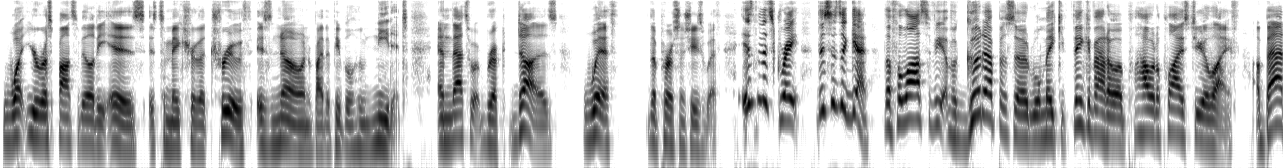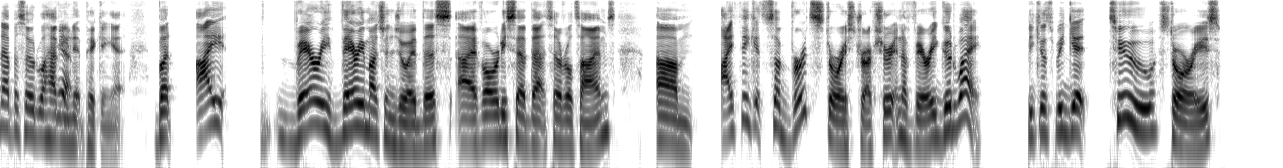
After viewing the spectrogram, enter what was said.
What your responsibility is is to make sure the truth is known by the people who need it. And that's what Brooke does with the person she's with. Isn't this great? This is again the philosophy of a good episode will make you think about how it, how it applies to your life. A bad episode will have Yeah. you nitpicking it. But I very very much enjoyed this. I've already said that several times. Um, I think it subverts story structure in a very good way because we get two stories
